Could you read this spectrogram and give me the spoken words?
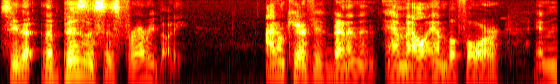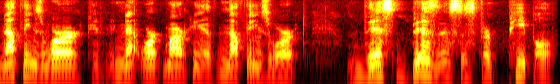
See, the, the business is for everybody. I don't care if you've been in an MLM before and nothing's worked, if network marketing, if nothing's worked, this business is for people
